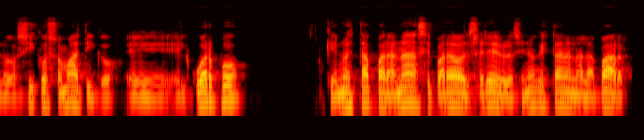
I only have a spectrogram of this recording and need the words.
lo psicosomático. Eh, el cuerpo que no está para nada separado del cerebro, sino que están a la par.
